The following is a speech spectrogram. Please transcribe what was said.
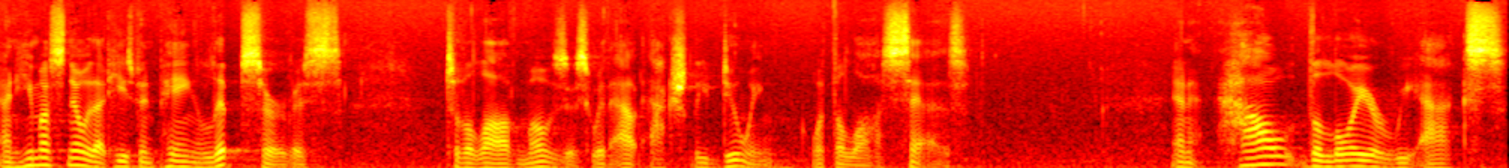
And he must know that he's been paying lip service to the law of Moses without actually doing what the law says. And how the lawyer reacts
